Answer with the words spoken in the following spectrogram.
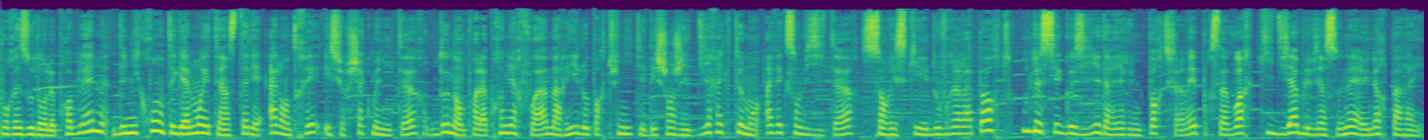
Pour résoudre le problème, des micros ont également été installés à l'entrée et sur chaque moniteur, donnant pour la première fois à Marie l'opportunité d'échanger directement avec son visiteur, sans risquer d'ouvrir la porte ou de s'égosiller derrière une porte fermée pour savoir qui diable vient sonner à une heure pareille.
